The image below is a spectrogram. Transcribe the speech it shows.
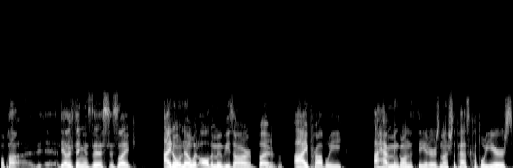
Well, Paul, uh, the other thing is this is like I don't know what all the movies are, but I probably I haven't been going to the theater as much the past couple years,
